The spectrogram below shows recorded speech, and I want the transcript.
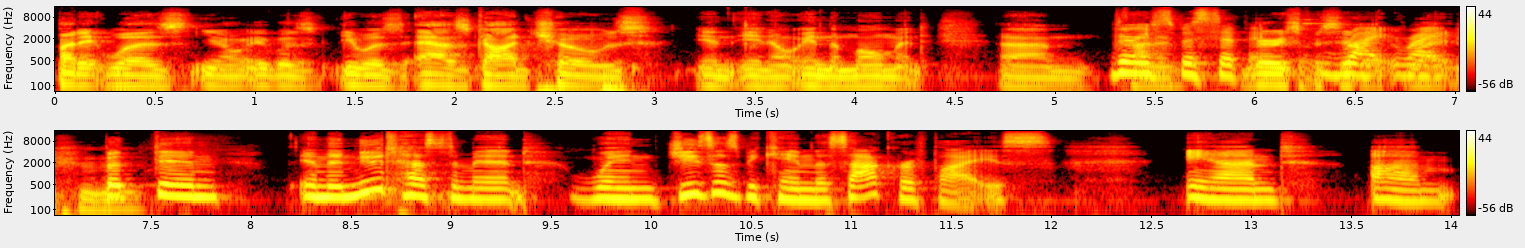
but it was, you know, it was, it was as God chose in, you know, in the moment. Um, very specific. Very specific. Right, right. Mhm. But then in the New Testament, when Jesus became the sacrifice and um,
